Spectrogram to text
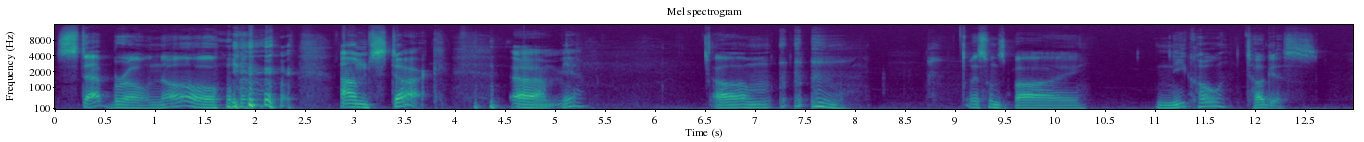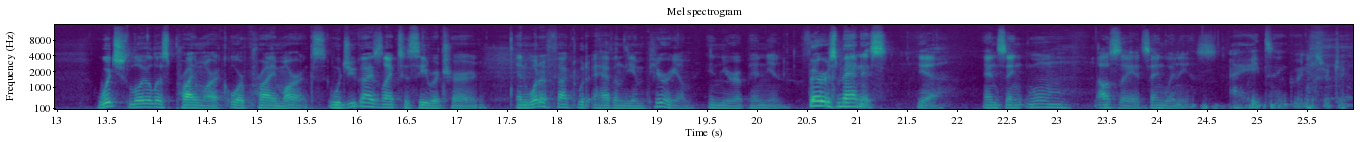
"Step bro, no." I'm stuck. um, yeah. um, this one's by Nico Tuggus. Which loyalist Primarch or Primarchs would you guys like to see return, and what effect would it have on the Imperium, in your opinion? Ferrus Manus. Yeah, and Sang. Well, I'll say it, Sanguinius. I hate Sanguinius returning.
